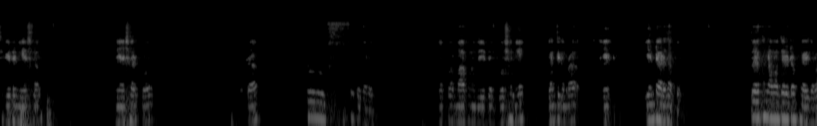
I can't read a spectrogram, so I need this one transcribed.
থেকে এটা নিয়ে আসলাম। নিয়ে আসার পর এটা ছোট করে। তারপর মাপ অনুযায়ী এটা বসে নিয়ে এখান থেকে আমরা এন্টারে থাকব তো এখন আমাদের এটা হয়ে গেল।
